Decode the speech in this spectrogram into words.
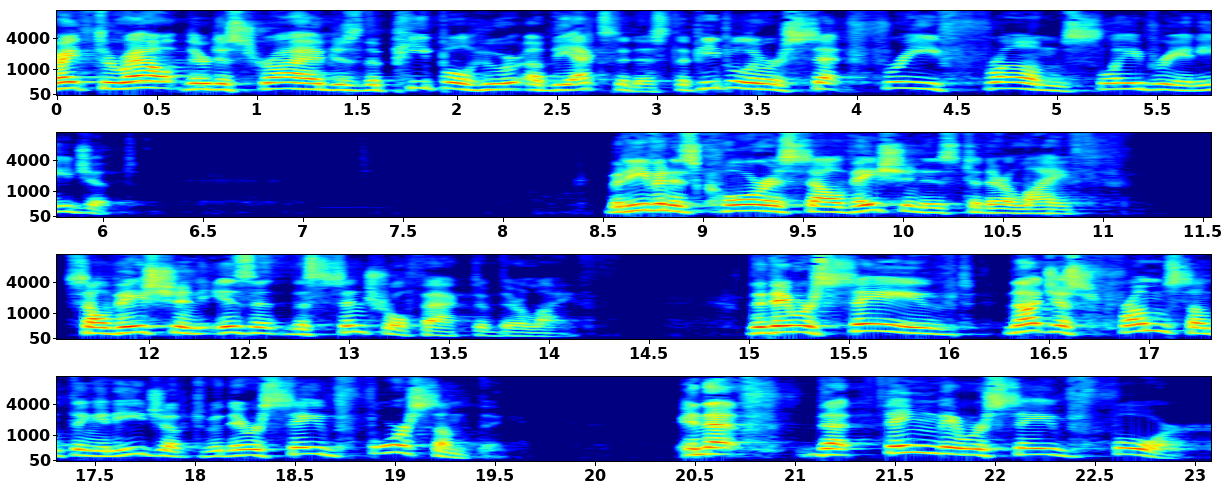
Right throughout, they're described as the people who are of the Exodus, the people who are set free from slavery in Egypt. But even as core as salvation is to their life, salvation isn't the central fact of their life. That they were saved not just from something in Egypt, but they were saved for something. And that, that thing they were saved for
